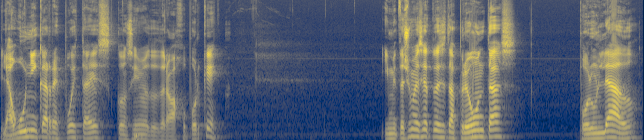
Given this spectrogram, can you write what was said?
La única respuesta es conseguir otro trabajo. ¿Por qué? Y mientras yo me hacía todas estas preguntas, por un lado,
